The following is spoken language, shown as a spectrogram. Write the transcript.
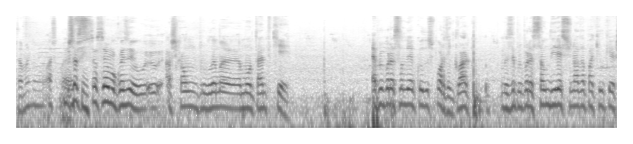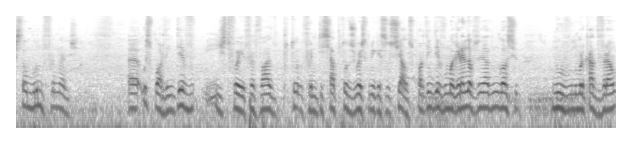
Também não, acho que não é Mas só, assim. só sei uma coisa, eu, eu acho que há um problema amontante que é a preparação da época do Sporting, claro, mas a preparação direcionada para aquilo que é a questão Bruno Fernandes. Ah, o Sporting teve, e isto foi, foi falado, por foi noticiado por todos os meios de comunicação social, o Sporting teve uma grande oportunidade de negócio no, no mercado de verão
